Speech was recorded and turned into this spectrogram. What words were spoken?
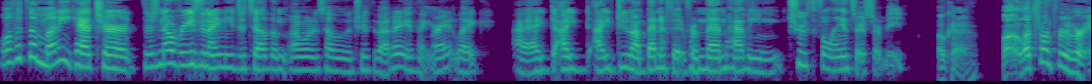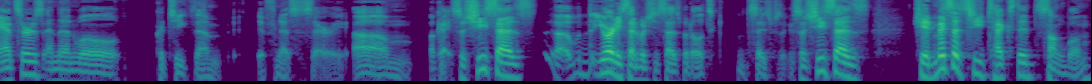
Well, if it's a money catcher, there's no reason I need to tell them. I want to tell them the truth about anything, right? Like, I, I, I, I do not benefit from them having truthful answers for me. Okay. Well, let's run through her answers and then we'll critique them if necessary. Um. Okay. So she says uh, you already said what she says, but let's say specific. So she says she admits that she texted Sungbum.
